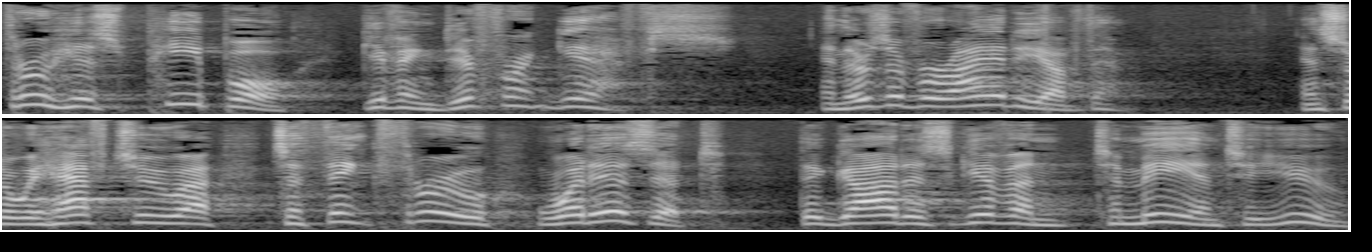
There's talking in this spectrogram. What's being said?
through his people, giving different gifts. And there's a variety of them. And so we have to, uh, to think through what is it that God has given to me and to you.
